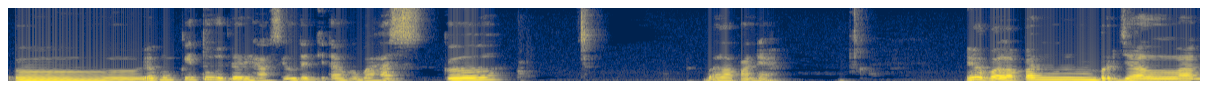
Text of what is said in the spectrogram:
Uh, ya mungkin itu dari hasil dan kita ngebahas ke balapan ya. Ya balapan berjalan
